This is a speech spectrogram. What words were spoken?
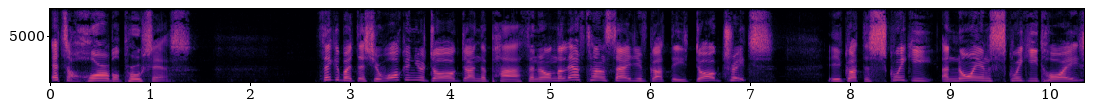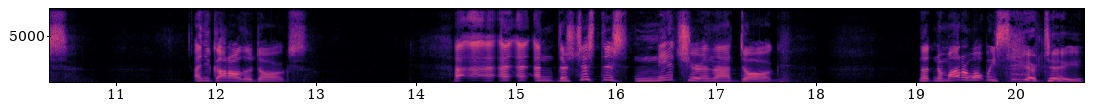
it's a horrible process. Think about this you're walking your dog down the path, and on the left hand side, you've got these dog treats, you've got the squeaky, annoying squeaky toys, and you've got all the dogs. And there's just this nature in that dog that no matter what we say or do,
